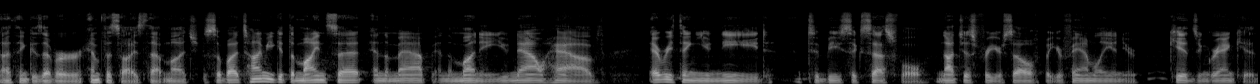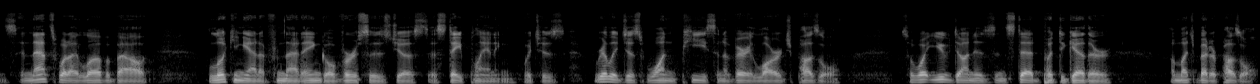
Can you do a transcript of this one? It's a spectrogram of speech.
I think is ever emphasized that much. So, by the time you get the mindset and the map and the money, you now have everything you need to be successful, not just for yourself, but your family and your kids and grandkids. And that's what I love about looking at it from that angle versus just estate planning, which is really just one piece in a very large puzzle. So what you've done is instead put together a much better puzzle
